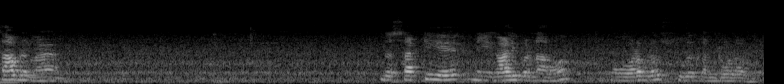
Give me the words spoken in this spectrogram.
சாப்பிடுங்களேன் இந்த சட்டியை நீங்கள் காலி பண்ணாலும் உங்கள் உடம்புல சுகர் கண்ட்ரோல் ஆகும்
